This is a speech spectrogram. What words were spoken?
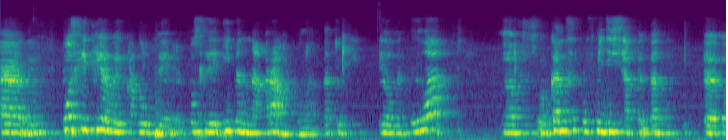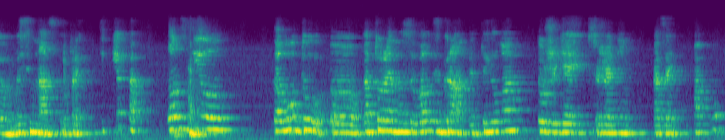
Э, после первой колоды, после именно оракула, который сделала Тыла, в конце 80-х годов 18-го века, он сделал колоду, э, которая называлась Гранд Тейла, тоже я ее, к сожалению, показать не могу.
